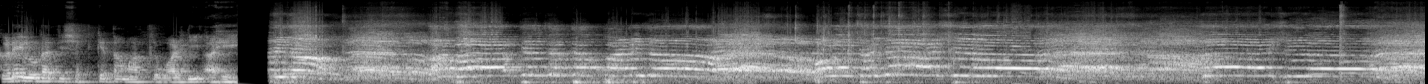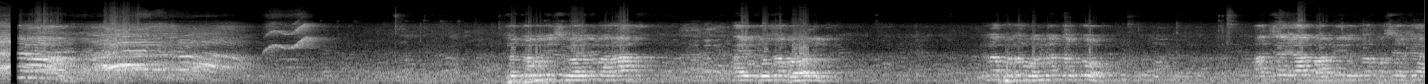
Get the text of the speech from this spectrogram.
कडेलोटाची शक्यता मात्र वाढली आहे. छत्रपती शिवाजी महाराज आई तुझा भवानी. त्यांना प्रथम वंदन करतो. आजच्या या भारतीय जनता पक्षाच्या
